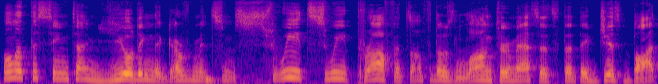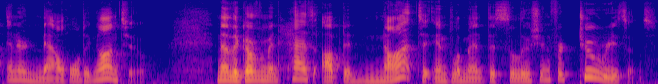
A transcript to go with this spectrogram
while at the same time yielding the government some sweet, sweet profits off of those long-term assets that they just bought and are now holding on to. Now the government has opted not to implement this solution for two reasons.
